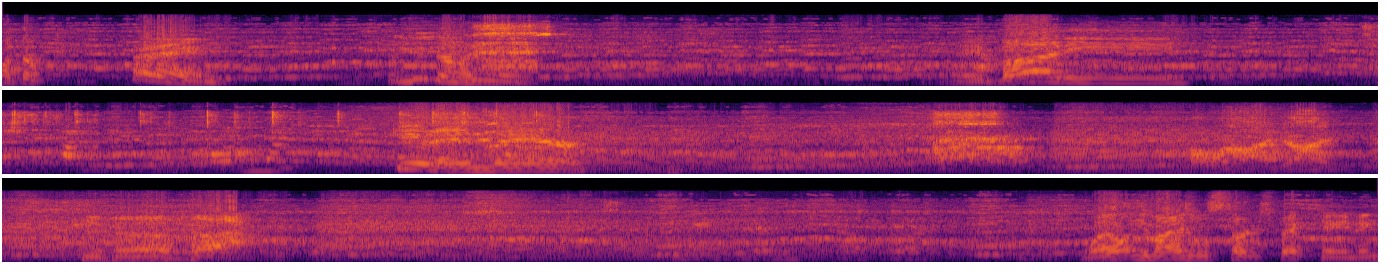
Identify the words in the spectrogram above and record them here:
What the? Hey! What are you doing here? Hey, buddy! Get in there! Oh, well, I died. Make them suffer. well, you might as well start spectating.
